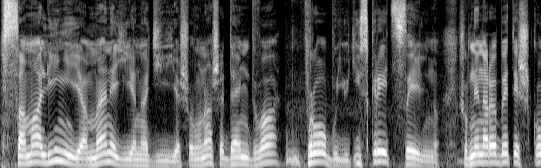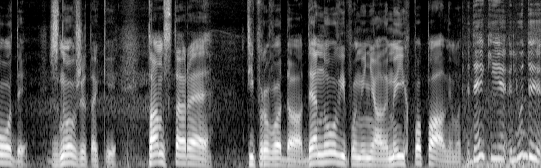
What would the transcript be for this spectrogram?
Сама лінія, в мене є надія, що вона ще день-два пробують іскрить сильно, щоб не наробити шкоди. Знов же таки, там старе ті провода, де нові поміняли, ми їх попалимо. Деякі люди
